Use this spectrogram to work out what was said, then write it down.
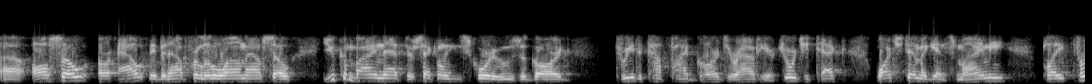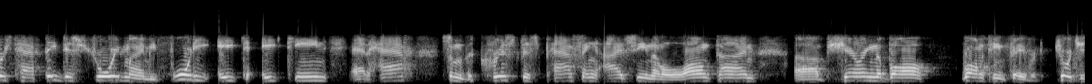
uh, also are out. They've been out for a little while now. So you combine that, their second leading scorer, who's a guard, Three of the top five guards are out here. Georgia Tech, watch them against Miami play. First half, they destroyed Miami 48 to 18 at half. Some of the crispest passing I've seen in a long time. Uh, sharing the ball, wrong team favored. Georgia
